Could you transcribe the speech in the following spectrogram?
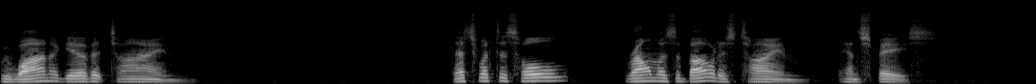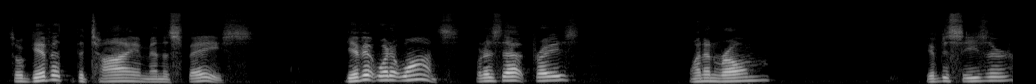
We want to give it time. That's what this whole realm is about is time and space. So give it the time and the space. Give it what it wants. What is that phrase? When in Rome, give to Caesar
